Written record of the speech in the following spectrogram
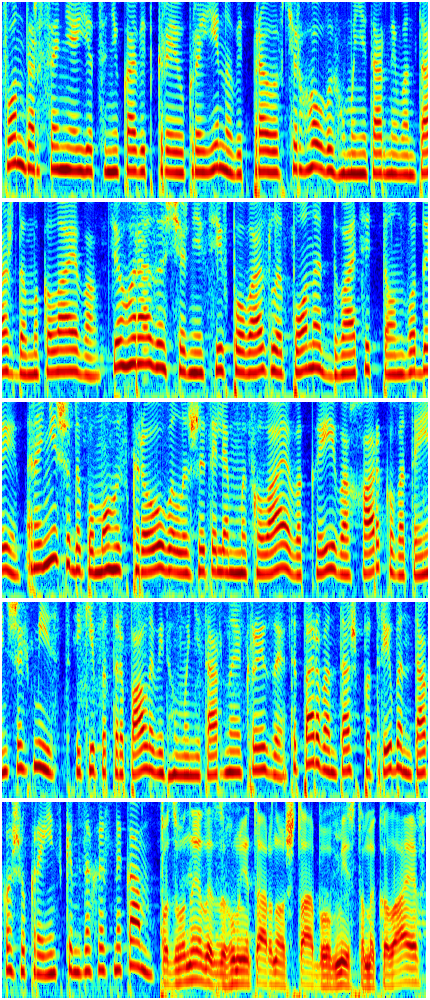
Фонд Арсенія Яценюка «Відкрий Україну» відправив черговий гуманітарний вантаж до Миколаєва. Цього разу з Чернівців повезли понад 20 тонн води. Раніше допомогу скеровували жителям Миколаєва, Києва, Харкова та інших міст, які потерпали від гуманітарної кризи. Тепер вантаж потрібен також українським захисникам. Подзвонили з гуманітарного штабу міста Миколаїв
